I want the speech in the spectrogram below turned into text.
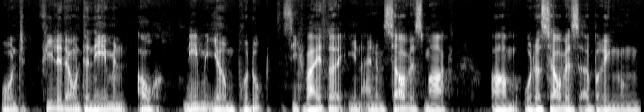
und viele der Unternehmen auch neben ihrem Produkt sich weiter in einem Servicemarkt ähm, oder Serviceerbringung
